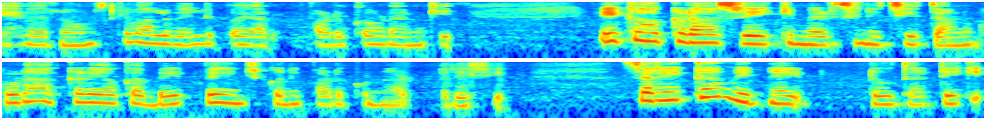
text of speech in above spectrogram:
ఎవరి రూమ్స్కి వాళ్ళు వెళ్ళిపోయారు పడుకోవడానికి. ఇక అక్కడ శ్రీకి మెడిసిన్ ఇచ్చి తను కూడా అక్కడే ఒక బెడ్ వేయించుకొని పడుకున్నాడు రిషి. సరిగ్గా మిడ్ నైట్ టూ థర్టీకి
